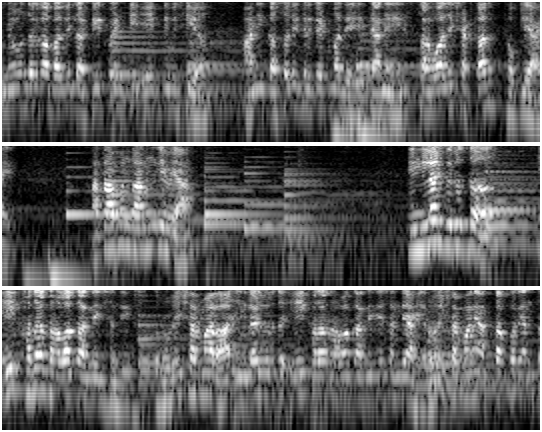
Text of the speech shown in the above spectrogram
मिळून जर का बघितलं टी ट्वेंटी एक दिवसीय आणि कसोटी क्रिकेटमध्ये त्याने सर्वाधिक षटकार ठोकले आहेत. आता आपण जाणून घेऊया. इंग्लंड विरुद्ध एक हजार धावा करण्याची संधी. रोहित शर्माला इंग्लंड विरुद्ध एक हजार धावा करण्याची संधी आहे. रोहित शर्माने आतापर्यंत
